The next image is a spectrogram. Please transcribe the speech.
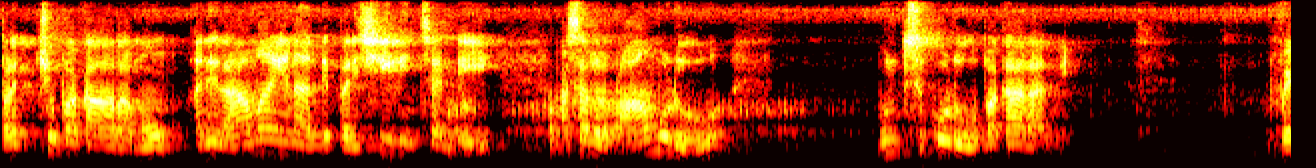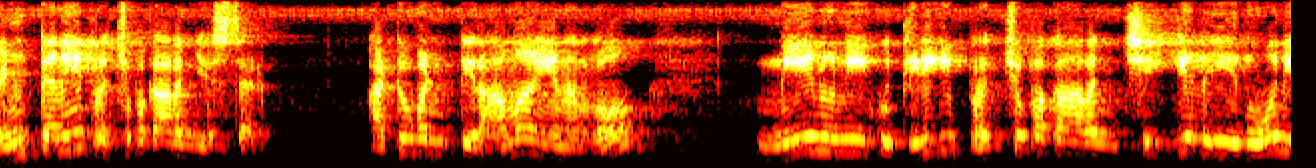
ప్రత్యుపకారము అని రామాయణాన్ని పరిశీలించండి. అసలు రాముడు ఉంచుకోడు ఉపకారాన్ని. వెంటనే ప్రత్యుపకారం చేస్తాడు. అటువంటి రామాయణంలో నేను నీకు తిరిగి ప్రత్యుపకారం చెయ్యలేను అని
